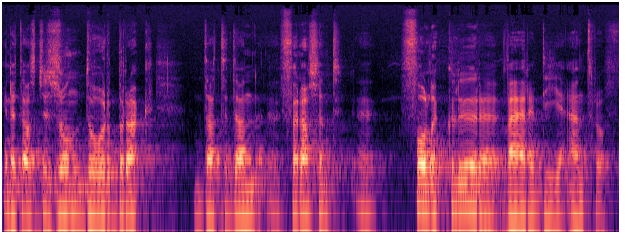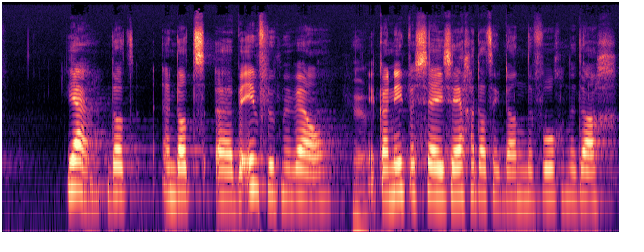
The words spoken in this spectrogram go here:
en dat als de zon doorbrak, dat er dan uh, verrassend uh, volle kleuren waren die je aantrof. Ja, dat, en dat uh, beïnvloedt me wel. Ja. Ik kan niet per se zeggen dat ik dan de volgende dag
